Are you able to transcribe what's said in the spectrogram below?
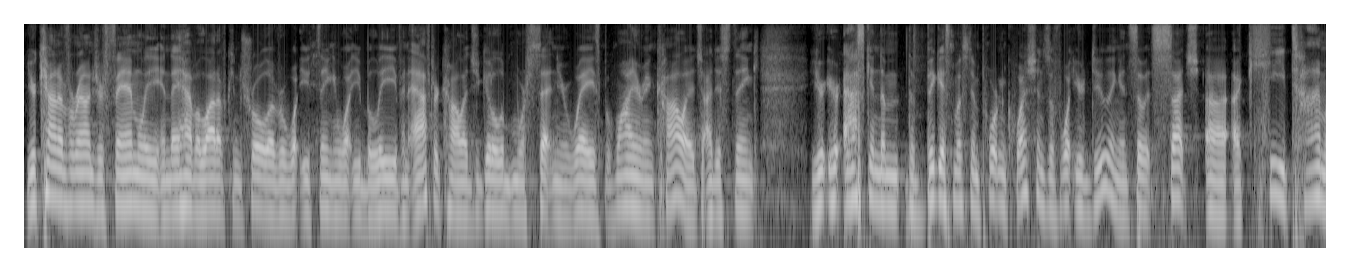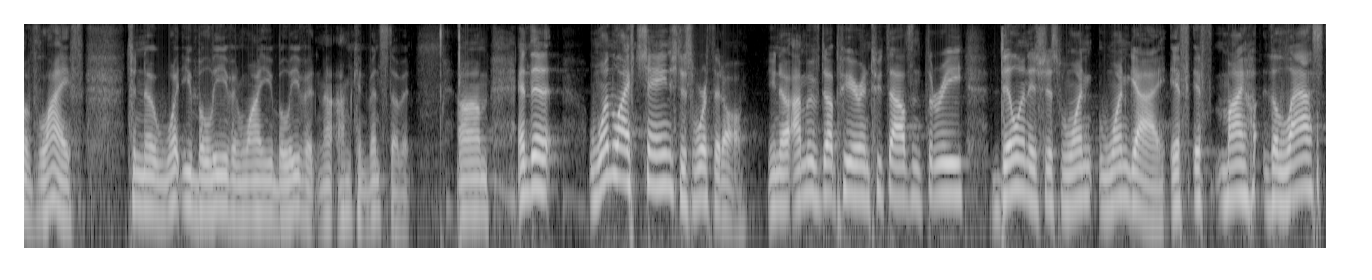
you're kind of around your family and they have a lot of control over what you think and what you believe. And after college, you get a little more set in your ways. But while you're in college, I just think you're, you're asking them the biggest, most important questions of what you're doing. And so it's such a, a key time of life to know what you believe and why you believe it. And I'm convinced of it. Um, and then one life changed is worth it all. You know, I moved up here in 2003. Dylan is just one, one guy. If, if my, the last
